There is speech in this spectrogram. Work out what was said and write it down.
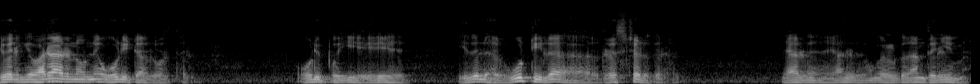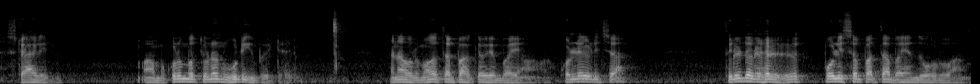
இவர் இங்கே வராருன்னு ஓடிட்டார் ஒருத்தர். ஓடி போய் இதில் ஊட்டியில் ரெஸ்ட் எடுக்கிறார். யார் யார்? உங்களுக்கு தான் தெரியுமே ஸ்டாலின். நம்ம குடும்பத்துடன் ஊட்டிக்கு போயிட்டார். ஏன்னா அவர் முகத்தை பார்க்கவே பயம். கொள்ளையடிச்சா? திருடர்கள் போலீஸை பார்த்தா பயந்து ஓடுவாங்க.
